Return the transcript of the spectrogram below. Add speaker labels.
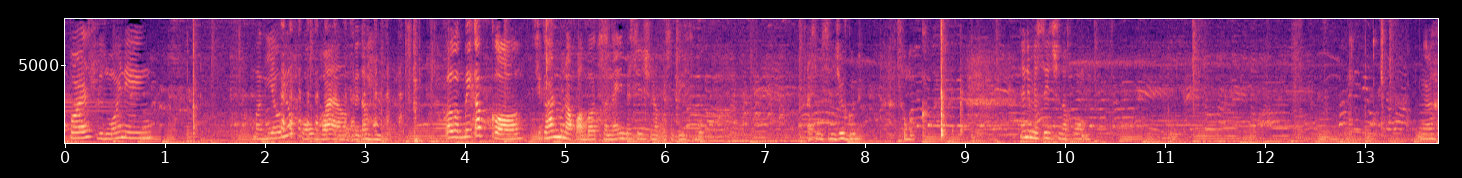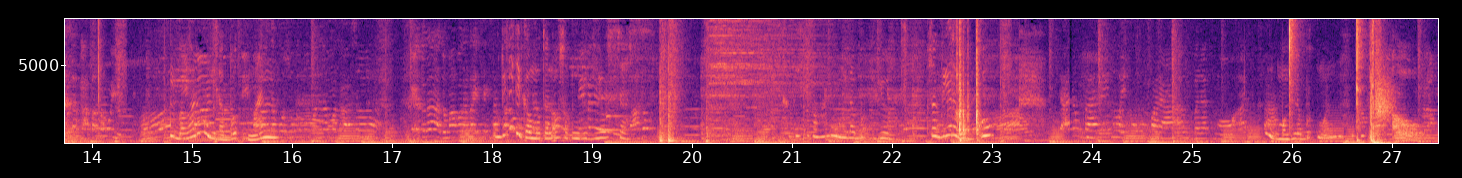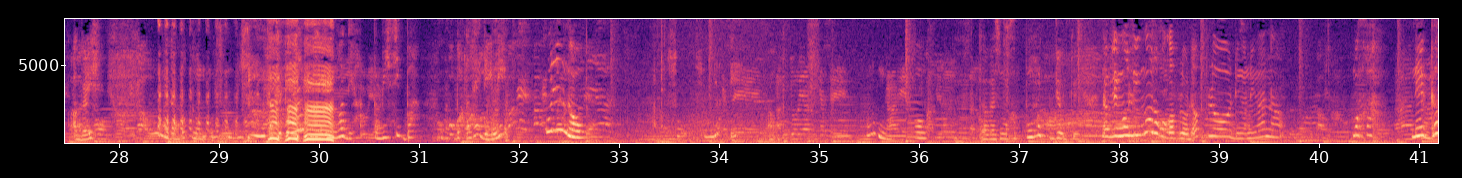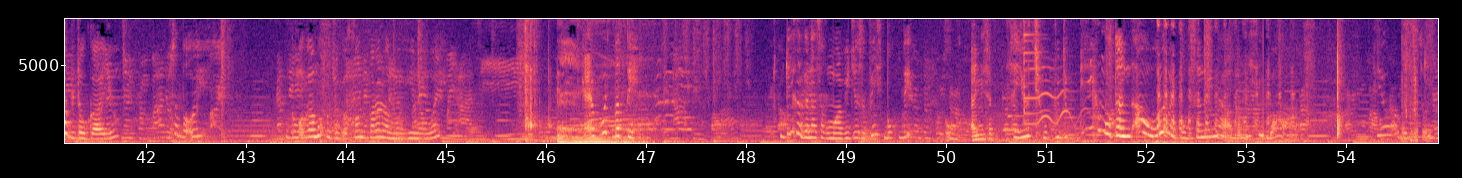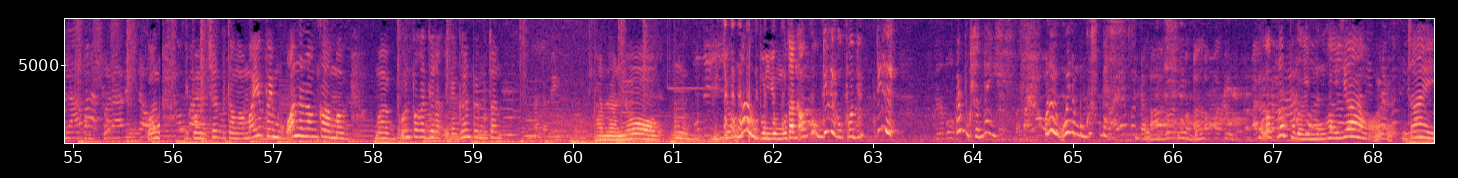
Speaker 1: boys, good morning. Mag-yoyo ko, wow. Pag mag-makeup ko, chikahan mo na ako about sa na-message na ako sa Facebook. Ay, sa messenger, good. Sabok. Na-message na ako. Nga. Di ba nga naman nilabot man? Hindi ka kamutan ako sa akong video, sis. Sabi sa mga naman nilabot yun. Sabi na ko. Tapos makapuhot dyan eh. Naglingaw-lingaw ako upload, upload, lingaw na. Maka, nega bitaw kayo. Sa ba, oy? Gumagama ko juga para lang maghinaw eh. Oh. Effort ba te? Hindi ka gana sa mga video sa Facebook, di. Oh, ano sa, sa YouTube, di, di ka mo tanaw. Wala na kung sanay na, kabisi ba? Kaya, basta Kon, di ko check bitaw nga mayo pa mo ano lang ka mag mag kun pa ka dira kidagan pa mutan. Ano no? Hmm, Video na pun yung mutan ako dili ko pwede. Dili. Ay, basta nice. Wala, wala mo gusto. Mag-upload po kayo mong hayang. Or, Jai,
